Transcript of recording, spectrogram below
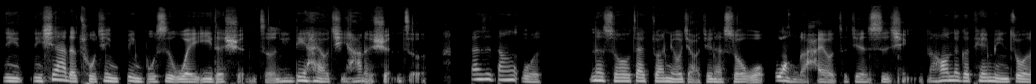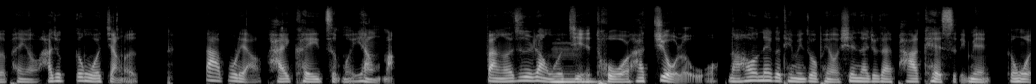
你你现在的处境并不是唯一的选择，你一定还有其他的选择。但是当我那时候在钻牛角尖的时候，我忘了还有这件事情。然后那个天秤座的朋友他就跟我讲了，大不了还可以怎么样嘛？反而就是让我解脱，他救了我。然后那个天秤座朋友现在就在 Podcast 里面跟我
